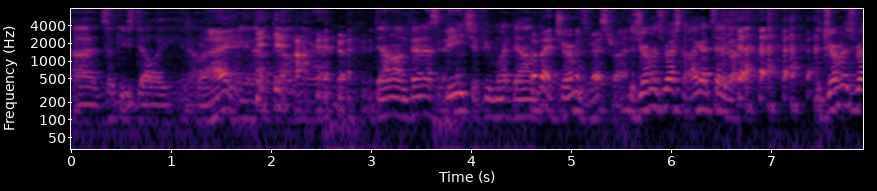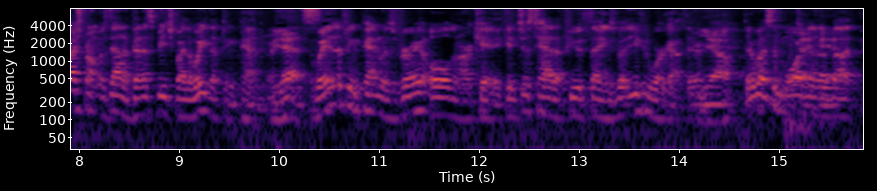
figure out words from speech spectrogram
Uh, Zucky's Deli, you know, Right. hanging out down there, and down on Venice Beach. If you went down, What about German's restaurant? the Germans restaurant, I got to tell you about that. the Germans restaurant was down at Venice Beach by the weightlifting pen. Yes. The weightlifting pen was very old and archaic. It just had a few things, but you could work out there. Yeah. There wasn't more than about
